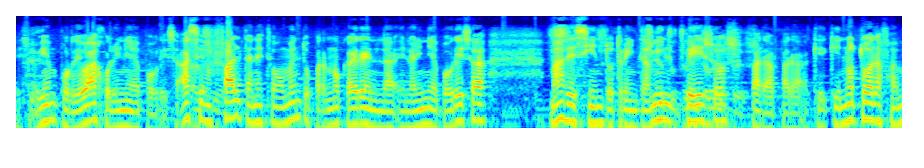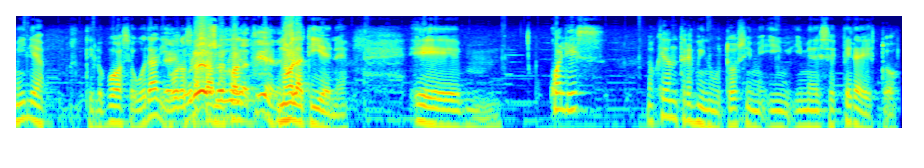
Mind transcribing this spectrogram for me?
eso, bien por debajo de la línea de pobreza. Hacen falta en este momento, para no caer en la, en la línea de pobreza, más de 130 mil pesos para, para que, no todas las familias, te lo puedo asegurar, y vos lo no la tiene. No la tiene. Eh, ¿Cuál es? Nos quedan tres minutos y me, y me desespera esto.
